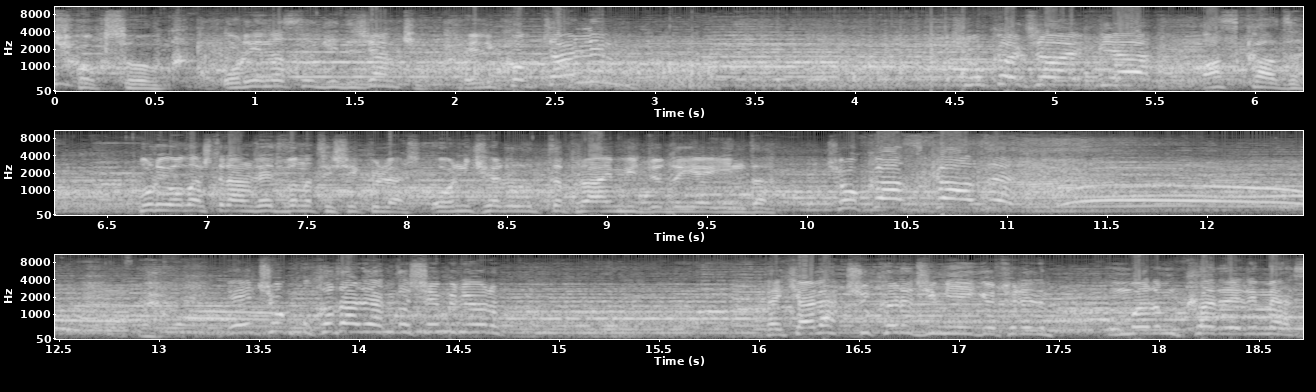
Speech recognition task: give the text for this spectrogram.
Çok soğuk. Oraya nasıl gideceğim ki? Helikopterle mi? Çok acayip ya. Az kaldı. Buraya ulaştıran Red One'a teşekkürler. 12 Aralık'ta Prime Video'da yayında. Çok az kaldı. en çok bu kadar yaklaşabiliyorum. Pekala şu karı Jimmy'ye götürelim. Umarım kar erimez.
